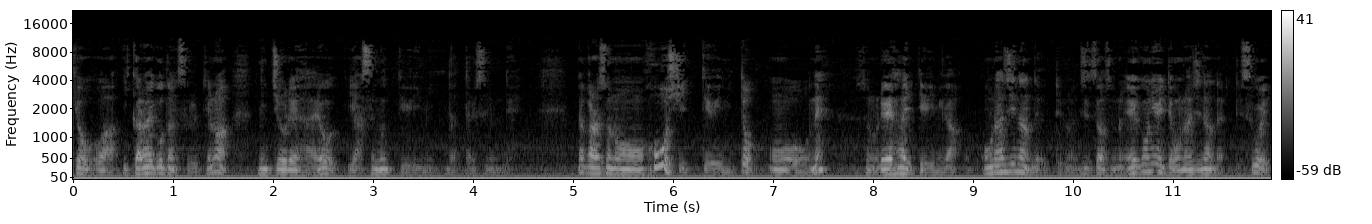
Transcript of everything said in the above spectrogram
今日は行かないことにするっていうのは、日曜礼拝を休むっていう意味だったりするんで。だからその、奉仕っていう意味と、ね、その礼拝っていう意味が同じなんだよっていうのは、実はその英語において同じなんだよって、すごい、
